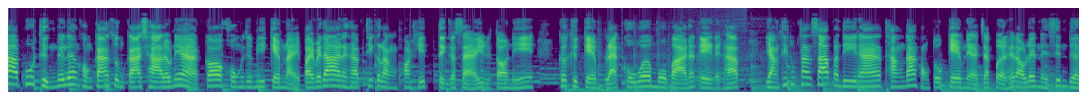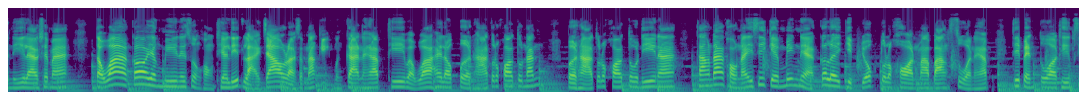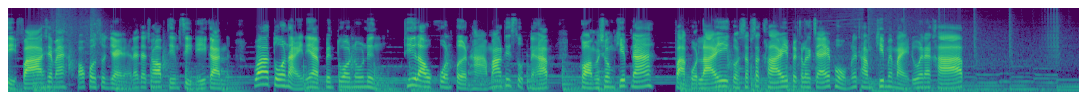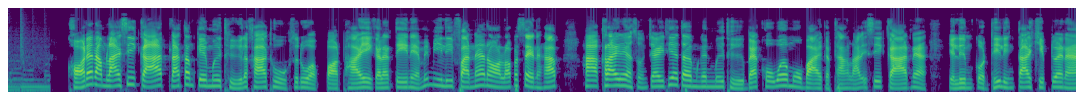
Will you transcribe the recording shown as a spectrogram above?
ถ้าพูดถึงในเรื่องของการสุ่มกาชาแล้วเนี่ย ก็คงจะมีเกมไหนไปไม่ได้นะครับ ที่กำลังฮอตฮิตติดกระแสอยู่ในตอนนี้ ก็คือเกม Black Cover Mobile นั่นเองนะครับ อย่างที่ทุกท่านทราบกันดีนะ ทางด้านของตัวเกมเนี่ยจะเปิดให้เราเล่นในสิ้นเดือนนี้แล้วใช่ไหมแต่ว่าก็ยังมีในส่วนของเทียริสหลายเจ้าหลายสำนักอีกเหมือนกันนะครับ ที่แบบว่าให้เราเปิดหาตัวละครตัวนั้น เปิดหาตัวละครตัวนี้นะ ทางด้านของ Nice Gaming เนี่ยก็เลยหยิบยกตัวละครมาบางส่วนนะครับที่เป็นตัวทีมสีฟ้าใช่ไหมเพราะคนส่วนใหญ่เนี่ยน่าจะชอบทีมสีนี้กันว่าตัวไหนเนี่ยเป็นตัวโนหนึ่งที่เราควรเปิดหามากที่สุดนะครับ ก่อนไปชมคลิปนะ ฝากกดไลค์กด Subscribe เป็นกำลังใจให้ผมได้ทำคลิปใหม่ๆด้วยนะครับขอแนะนำร้านซีการ์ดร้านทำเกมมือถือราคาถูกสะดวกปลอดภัย การันตีเนี่ยไม่มีรีฟันแน่นอน 100%นะครับ หากใครเนี่ยสนใจที่จะเติมเงินมือถือ Back Cover Mobile กับทางร้าน Easy Card เนี่ยอย่าลืมกดที่ลิงก์ใต้คลิปด้วยนะ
